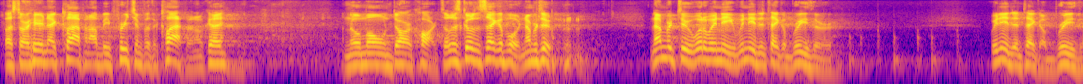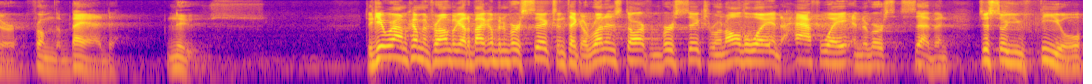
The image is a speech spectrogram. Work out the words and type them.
If I start hearing that clapping, I'll be preaching for the clapping, okay? No more own dark heart. So let's go to the second point. Number two. Number two, what do we need? We need to take a breather. We need to take a breather from the bad news. To get where I'm coming from, we got to back up in verse 6 and take a running start from verse 6, run all the way into halfway into verse 7, just so you feel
